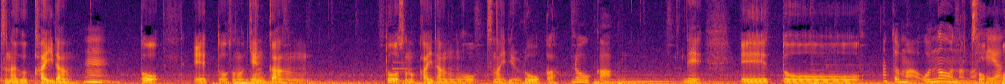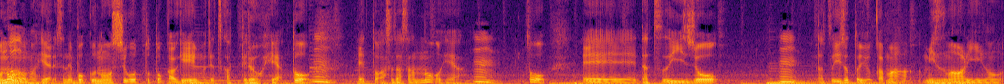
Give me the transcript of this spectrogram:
つなぐ階段うん。と、えっと、その玄関とその階段をつないでいる廊下廊下。でえっとあとまあおのおのの部屋と。おのおのの部屋ですね。僕の仕事とかゲームで使ってるお部屋と、うん。えっと、増田さんのお部屋うん。と、えー脱衣所うん。脱衣所というかまあ水回りの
